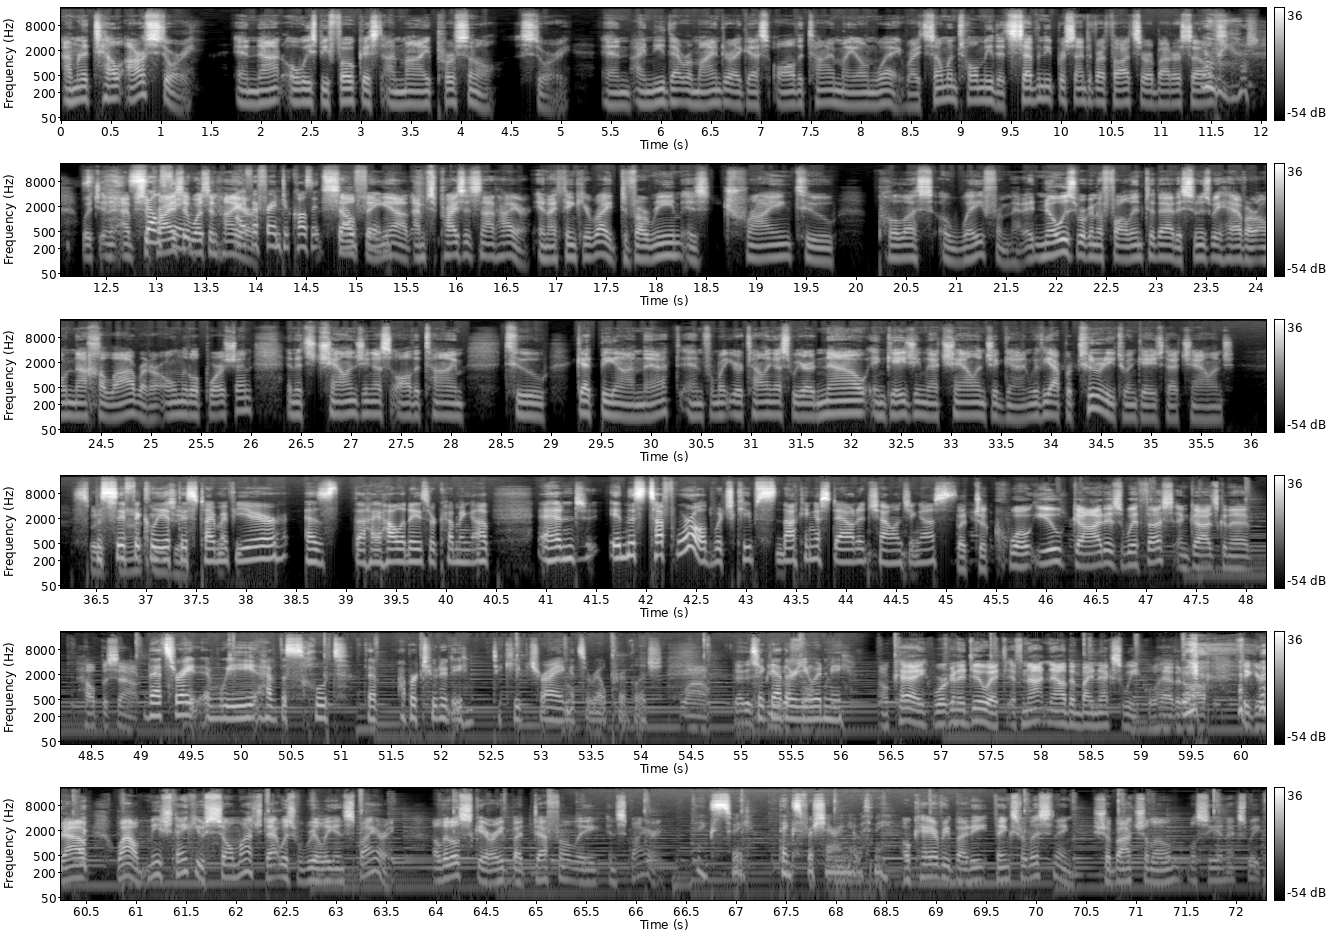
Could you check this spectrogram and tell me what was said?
I'm going to tell our story and not always be focused on my personal story. And I need that reminder, I guess, all the time, my own way, right? Someone told me that 70% of our thoughts are about ourselves. Oh my gosh. Which, and I'm surprised Selfing. it wasn't higher. I have a friend who calls it selfing. selfing. Yeah, I'm surprised it's not higher. And I think you're right. Devarim is trying to pull us away from that. It knows we're going to fall into that as soon as we have our own nachala, right, our own little portion, and it's challenging us all the time to get beyond that. And from what you're telling us, we are now engaging that challenge again with the opportunity to engage that challenge. But it's not Specifically at this time of year, as the high holidays are coming up, and in this tough world, which keeps knocking us down and challenging us. But to quote you, God is with us and God's going to help us out. That's right. And we have the zchut, the opportunity to keep trying. It's a real privilege. Wow, that is Together, beautiful. you and me. Okay, we're going to do it. If not now, then by next week we'll have it all figured out. Wow, Meesh, thank you so much. That was really inspiring. A little scary, but definitely inspiring. Thanks, Tzvi. Thanks for sharing it with me. Okay, everybody, thanks for listening. Shabbat Shalom. We'll see you next week.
